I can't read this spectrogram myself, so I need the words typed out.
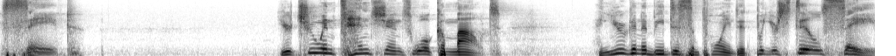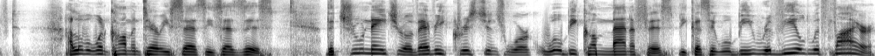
saved. Your true intentions will come out, and you're gonna be disappointed, but you're still saved. I love what one commentary says. He says this The true nature of every Christian's work will become manifest because it will be revealed with fire.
